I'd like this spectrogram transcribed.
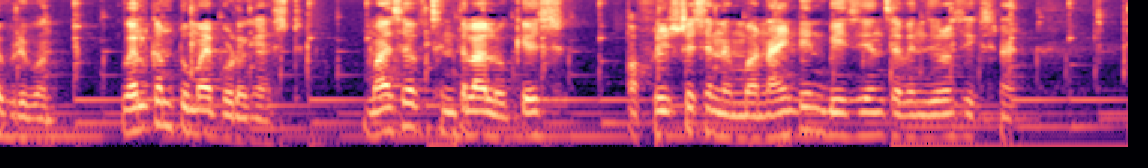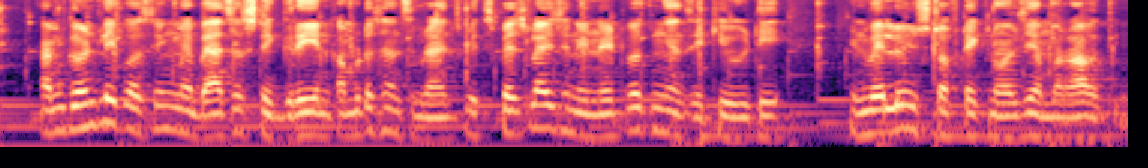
everyone, welcome to my podcast. Myself Chintala Lokesh of registration number 19BCN7069. I'm currently pursuing my bachelor's degree in computer science branch with specialization in networking and security in Vellore Institute of Technology, Amaravati.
